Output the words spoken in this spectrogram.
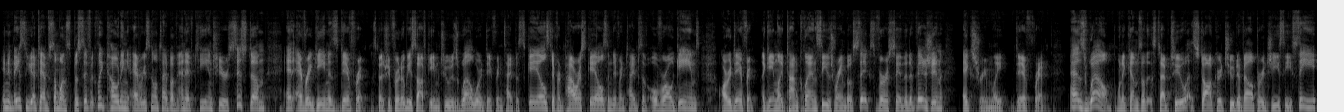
And basically, you have to have someone specifically coding every single type of NFT into your system. And every game is different, especially for an Ubisoft game too as well, where different type of scales, different power scales, and different types of overall games are different. A game like Tom Clancy's Rainbow Six versus, say, The Division, extremely different. As well, when it comes to this Step 2, Stalker 2 developer GSC,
